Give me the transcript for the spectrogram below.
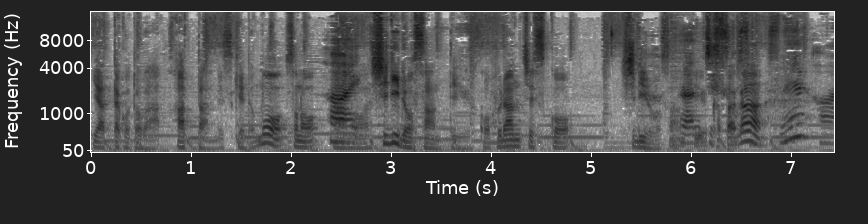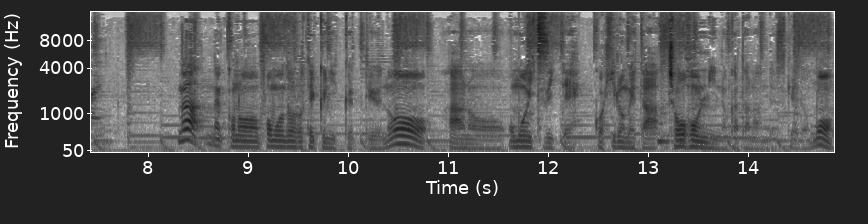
やったことがあったんですけども、その、はいあのシリロさんっていう、こうフランチェスコ・シリロさんっていう方がね。はい。が、なこのポモドーロテクニックっていうのを、あの、思いついて、こう広めた張本人の方なんですけれども、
